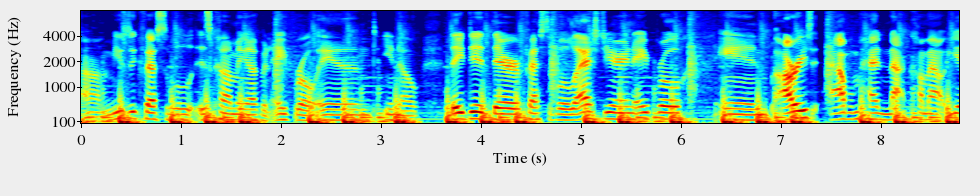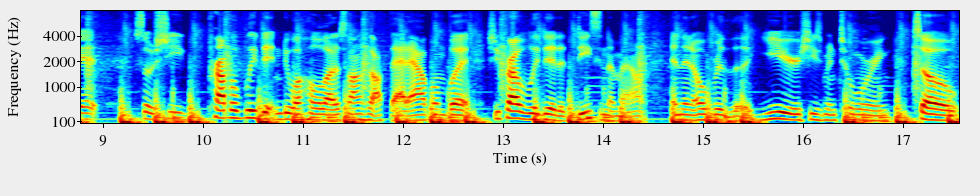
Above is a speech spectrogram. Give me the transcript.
um, music festival, is coming up in April, and you know they did their festival last year in April, and Ari's album had not come out yet, so she probably didn't do a whole lot of songs off that album, but she probably did a decent amount. And then over the years she's been touring. So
